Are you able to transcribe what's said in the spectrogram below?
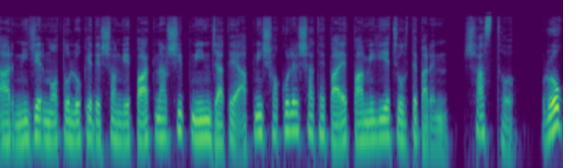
আর নিজের মতো লোকেদের সঙ্গে পার্টনারশিপ নিন যাতে আপনি সকলের সাথে পায়ে পা মিলিয়ে চলতে পারেন। স্বাস্থ্য রোগ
